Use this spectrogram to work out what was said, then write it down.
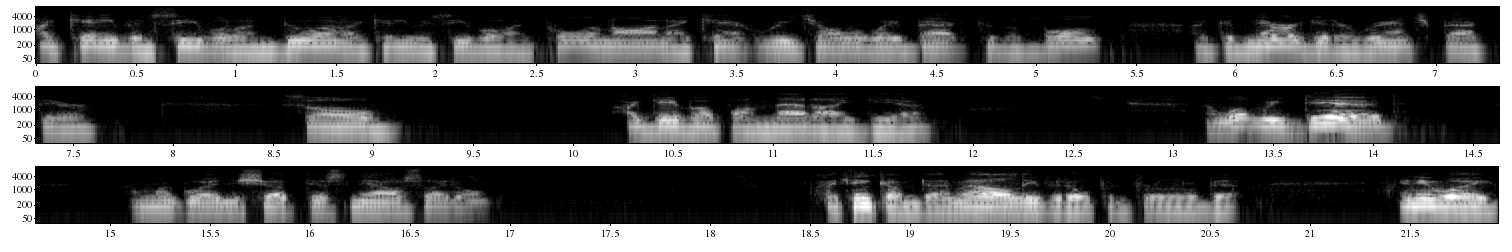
I can't even see what I'm doing. I can't even see what I'm pulling on. I can't reach all the way back to the bolt. I could never get a ranch back there. So I gave up on that idea. And what we did I'm going to go ahead and shut this now so I don't. I think I'm done. Well, I'll leave it open for a little bit. Anyway,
